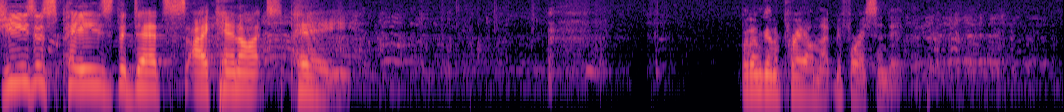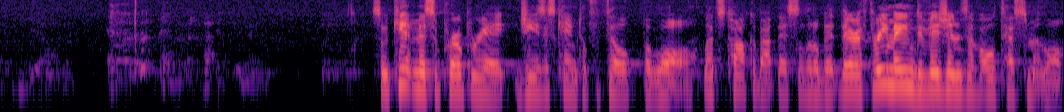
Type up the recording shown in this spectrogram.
Jesus pays the debts I cannot pay. But I'm going to pray on that before I send it. So we can't misappropriate Jesus came to fulfill the law. Let's talk about this a little bit. There are three main divisions of Old Testament law.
